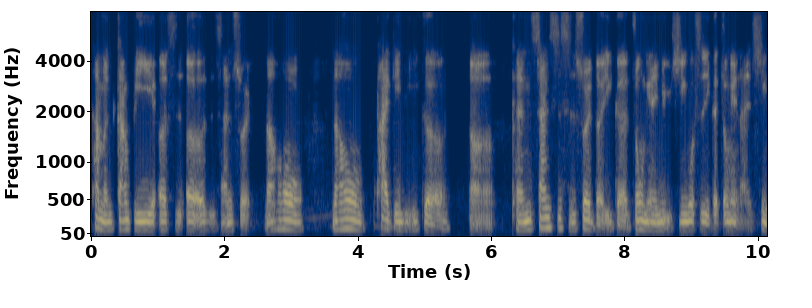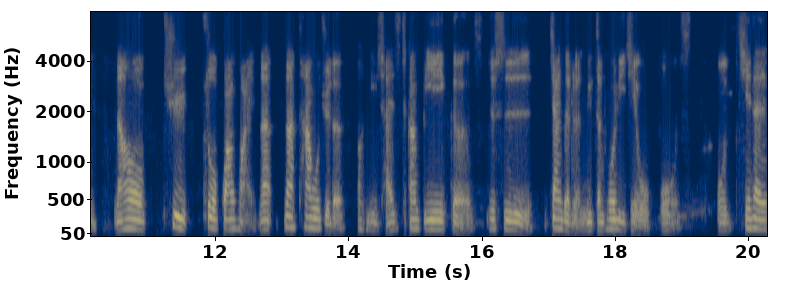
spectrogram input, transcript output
他们刚毕业，二十二、二十三岁，然后然后派给你一个呃，可能三四十岁的一个中年女性或是一个中年男性，然后去做关怀，那那他会觉得。哦，你才刚毕业一个，就是这样的人，你怎么会理解我？我我现在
